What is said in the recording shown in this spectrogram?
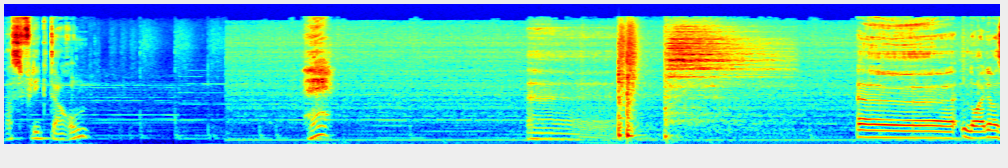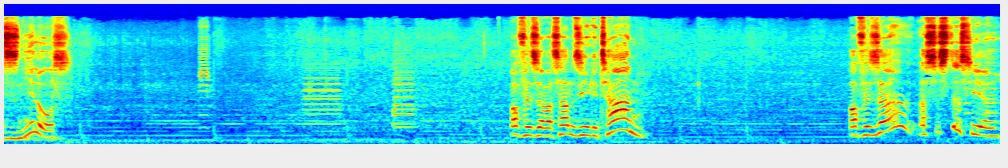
was fliegt da rum? Hä? Äh, äh, Leute, was ist denn hier los? Officer, was haben Sie hier getan? Officer, was ist das hier?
